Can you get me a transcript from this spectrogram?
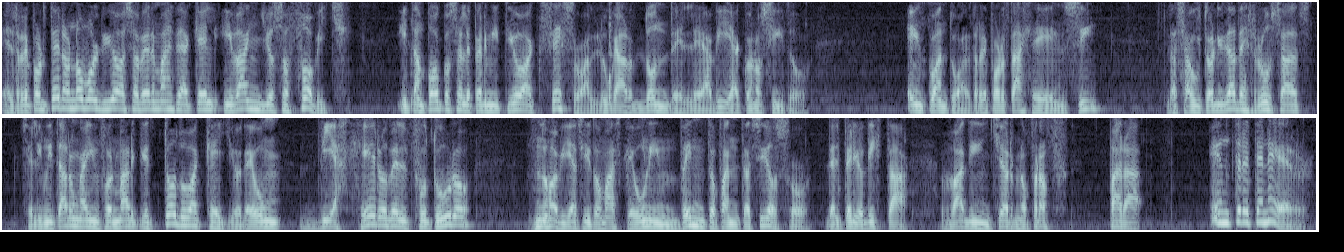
el reportero no volvió a saber más de aquel Iván Yosofovich y tampoco se le permitió acceso al lugar donde le había conocido. En cuanto al reportaje en sí, las autoridades rusas se limitaron a informar que todo aquello de un viajero del futuro no había sido más que un invento fantasioso del periodista Vadim Chernoprov para entretener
